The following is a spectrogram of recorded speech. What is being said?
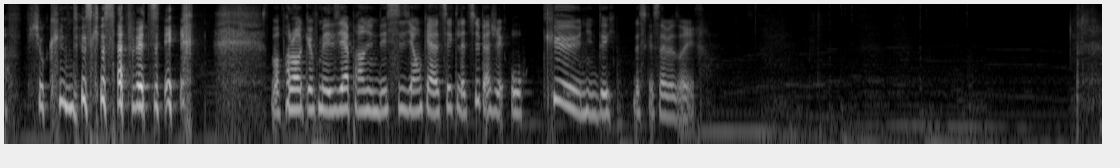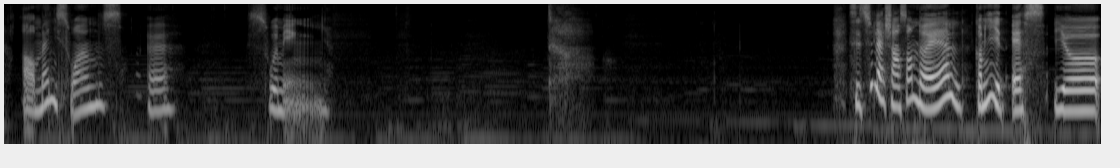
J'ai aucune idée de ce que ça veut dire. Il va falloir que vous m'aidiez à prendre une décision chaotique là-dessus, parce que j'ai aucune idée de ce que ça veut dire. How many swans are swimming? C'est-tu la chanson de Noël? Combien il y a de S? Il y a.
